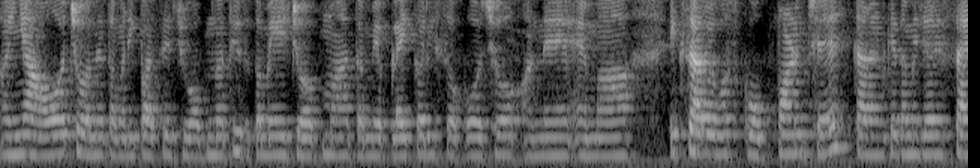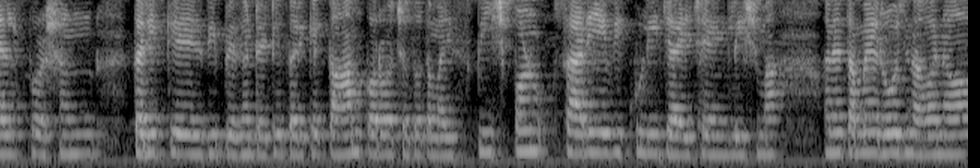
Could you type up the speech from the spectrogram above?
અહીંયા આવો છો અને તમારી પાસે જોબ નથી, તો તમે એ જોબમાં તમે એપ્લાય કરી શકો છો અને એમાં એક સારો એવો સ્કોપ પણ છે. કારણ કે તમે જ્યારે સેલ્સ પર્સન તરીકે રિપ્રેઝેન્ટેટિવ તરીકે કામ કરો છો, તો તમારી સ્પીચ પણ સારી એવી ખુલી જાય છે ઇંગ્લિશમાં અને તમે રોજ નવા નવા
